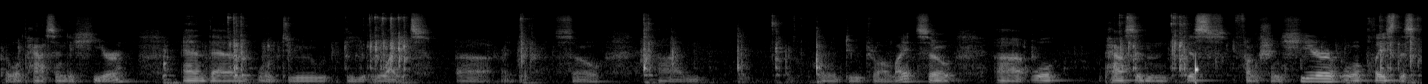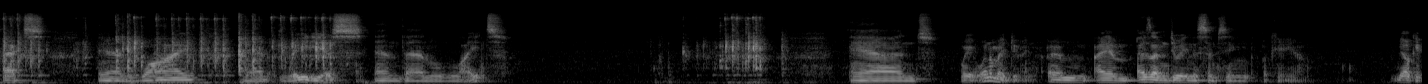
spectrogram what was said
that we'll pass into here and then we'll do the light uh, right there. So um, I'm going to do draw light. So uh, we'll pass in this function here. We'll place this x and y and radius and then light. And wait, what am I doing? I'm, I am, as I'm doing this, I'm seeing, okay, yeah. Okay,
